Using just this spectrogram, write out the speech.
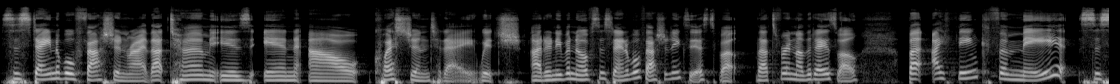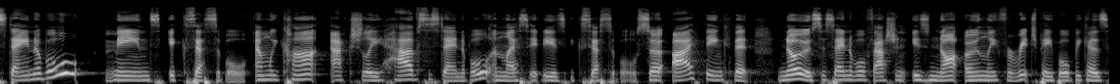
Sustainable fashion, right? That term is in our question today, which I don't even know if sustainable fashion exists, but that's for another day as well. But I think for me, sustainable means accessible, and we can't actually have sustainable unless it is accessible. So I think that no, sustainable fashion is not only for rich people because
